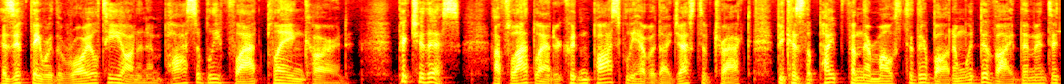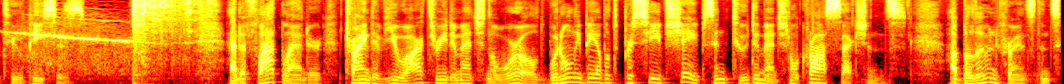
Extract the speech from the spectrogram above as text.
as if they were the royalty on an impossibly flat playing card. Picture this. A flatlander couldn't possibly have a digestive tract because the pipe from their mouth to their bottom would divide them into two pieces. And a flatlander trying to view our three-dimensional world would only be able to perceive shapes in two-dimensional cross-sections. A balloon, for instance,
